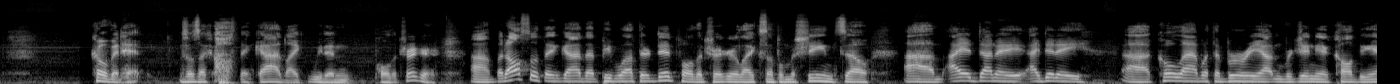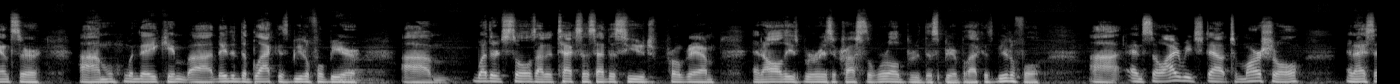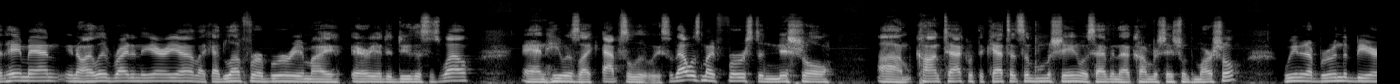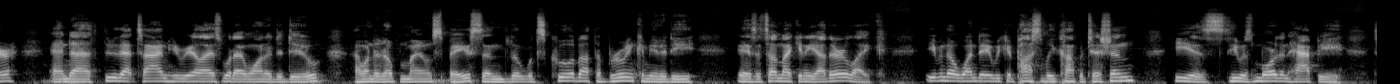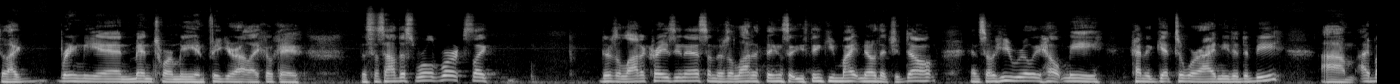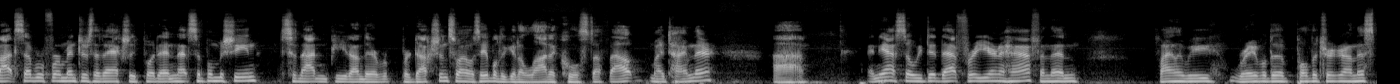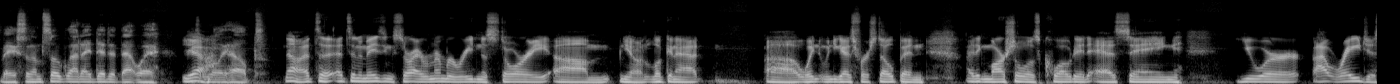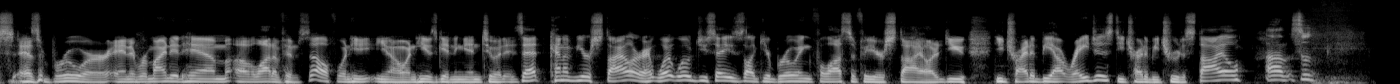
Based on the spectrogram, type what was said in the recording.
COVID hit. So I was like, oh, thank God, like we didn't pull the trigger. Um, but also thank God that people out there did pull the trigger, like Simple Machine. So um, I had done a, I did a uh, collab with a brewery out in Virginia called The Answer. Um, when they came, uh, they did the Black is Beautiful beer. Um, Weathered Souls out of Texas had this huge program, and all these breweries across the world brewed this beer, Black is Beautiful. Uh, and so I reached out to Marshall and I said, Hey, man, you know, I live right in the area. Like, I'd love for a brewery in my area to do this as well. And he was like, Absolutely. So that was my first initial um, contact with the Cats at Simple Machine was having that conversation with Marshall. We ended up brewing the beer, and uh, through that time, he realized what I wanted to do. I wanted to open my own space, and the, what's cool about the brewing community is it's unlike any other. Like, even though one day we could possibly competition, he is he was more than happy to like bring me in, mentor me, and figure out like, okay, this is how this world works. Like, there's a lot of craziness and there's a lot of things that you think you might know that you don't. And so he really helped me kind of get to where I needed to be. Um, I bought several fermenters that I actually put in that simple machine to not impede on their production. So I was able to get a lot of cool stuff out my time there. Uh, and yeah, so we did that for a year and a half. And then finally we were able to pull the trigger on this space. And I'm so glad I did it that way. Yeah. It really helped. No, that's a that's an amazing story. I remember reading a story, um, you know, looking at uh, when when you guys first opened. I think Marshall was quoted as saying you were outrageous as a brewer, and it reminded him of a lot of himself when he, you know, when he was getting into it. Is that kind of your style, or what? What would you say is like your brewing philosophy or style? Or do you do you try to be outrageous? Do you try to be true to style? Um, so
